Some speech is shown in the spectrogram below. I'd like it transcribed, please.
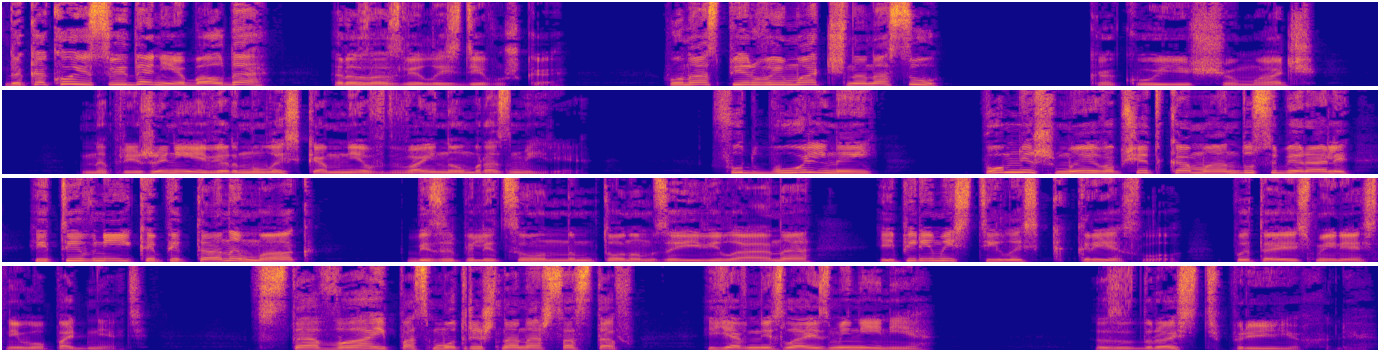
«Да какое свидание, балда!» — разозлилась девушка. «У нас первый матч на носу». «Какой еще матч?» Напряжение вернулось ко мне в двойном размере. «Футбольный. Помнишь, мы вообще-то команду собирали, и ты в ней капитан и маг», — безапелляционным тоном заявила она и переместилась к креслу, пытаясь меня с него поднять. «Вставай, посмотришь на наш состав. Я внесла изменения». «Здрасте, приехали».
